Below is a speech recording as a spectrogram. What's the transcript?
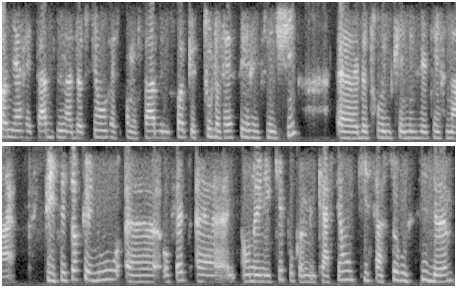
première étape d'une adoption responsable, une fois que tout le reste est réfléchi, euh, de trouver une clinique vétérinaire. Puis c'est sûr que nous, euh, au fait, on a une équipe aux communications qui s'assure aussi de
